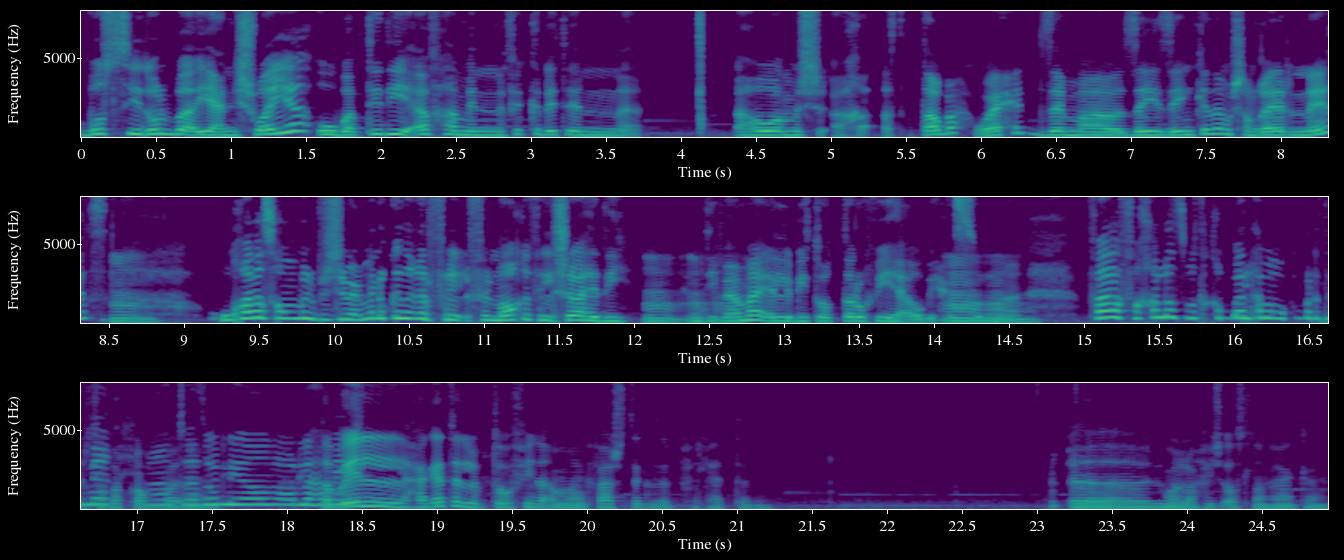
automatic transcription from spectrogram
بصي دول بقى يعني شوية وببتدي أفهم إن فكرة إن هو مش أخ- طبع واحد زي ما زي زين كده مش هنغير الناس مم. وخلاص هم مش بيعملوا كده غير في المواقف اللي شبه دي. انت. فاهمة اللي بيتوتروا فيها أو بيحسوا إن فخلاص بتقبلها بقى بكبر دماغي بتتقبلها. انت هتقول لي أقول لها طب. إيه الحاجات اللي بتقفي لأ ما ينفعش تكذب في الحتة دي آه الم- ولا مفيش أصلا حاجة. كمان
